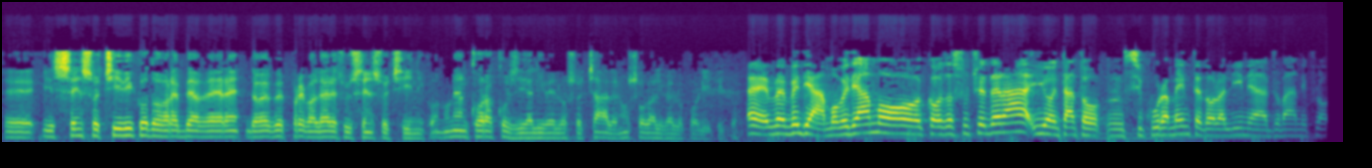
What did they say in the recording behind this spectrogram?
eh, il senso civico dovrebbe, avere, dovrebbe prevalere sul senso cinico, non è ancora così a livello sociale, non solo a livello politico. Eh, vediamo, vediamo cosa succederà. Io intanto mh, sicuramente do la linea a Giovanni Flores.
